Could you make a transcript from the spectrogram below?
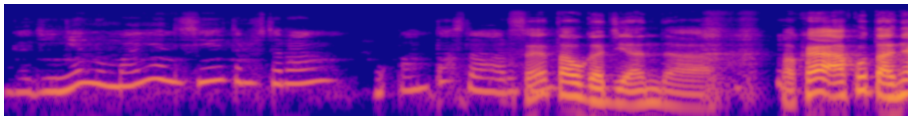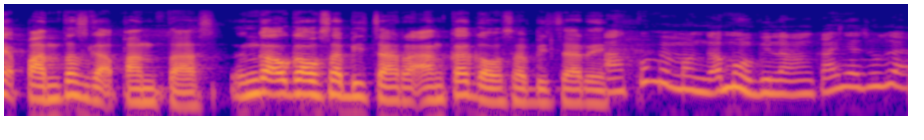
Gajinya lumayan sih terus terang. Pantas lah Saya harusnya. tahu gaji Anda. Makanya aku tanya pantas gak pantas? Enggak, gak usah bicara angka, gak usah bicara Aku memang nggak mau bilang angkanya juga.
